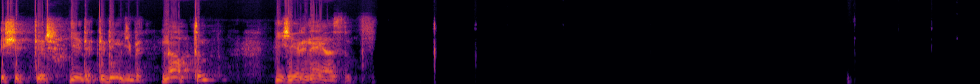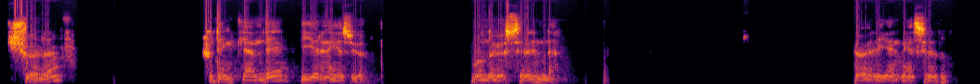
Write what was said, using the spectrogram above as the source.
eşittir 7. Dediğim gibi ne yaptım? Yerine yazdım. Şurada şu denklemde yerine yazıyorum. Bunu da gösterelim de. Böyle yerine yazıyorum.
